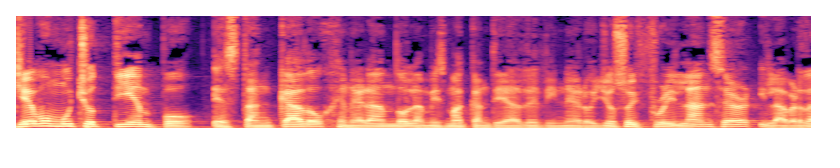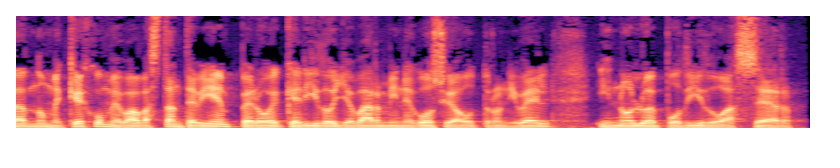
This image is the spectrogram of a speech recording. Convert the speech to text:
Llevo mucho tiempo estancado generando la misma cantidad de dinero. Yo soy freelancer y la verdad no me quejo, me va bastante bien, pero he querido llevar mi negocio a otro nivel y no lo he podido hacer.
